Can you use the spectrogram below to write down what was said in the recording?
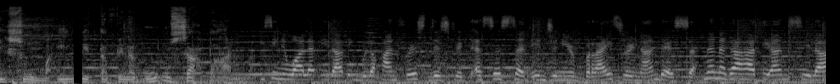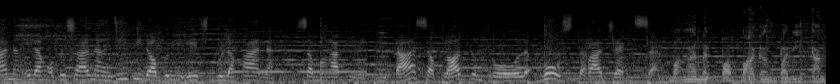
isyong mainit na pinag-uusapan. Isiniwalat ni dating Bulacan 1st District Assistant Engineer Bryce Hernandez na naghahatian sila ng ilang opisyal ng DPWH Bulacan sa mga kinikita sa flood control host projects. Mga nagbabagang balitang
